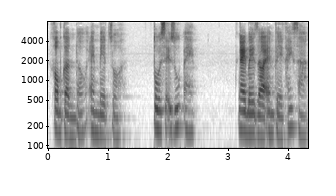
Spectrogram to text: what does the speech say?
Không cần đâu. Em mệt rồi. Tôi sẽ giúp em. Ngay bây giờ em về khách sạn.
